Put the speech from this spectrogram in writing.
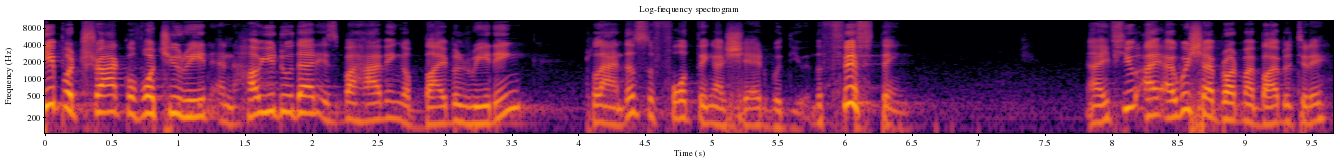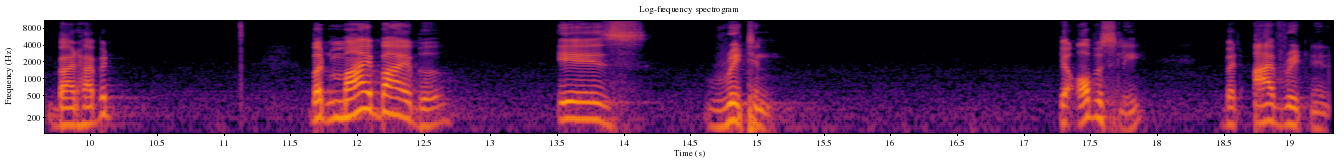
keep a track of what you read, and how you do that is by having a Bible reading plan. That's the fourth thing I shared with you. The fifth thing. Now, if you, I, I wish I brought my Bible today, bad habit. But my Bible is written. Yeah, obviously, but I've written it.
